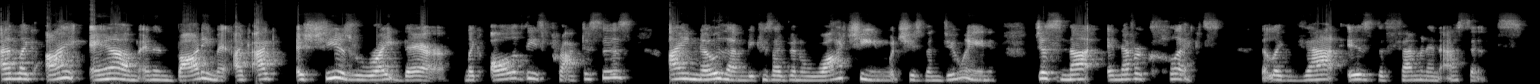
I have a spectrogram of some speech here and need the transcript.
And like I am an embodiment. Like I she is right there. Like all of these practices, I know them because I've been watching what she's been doing. Just not it never clicked that like that is the feminine essence.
